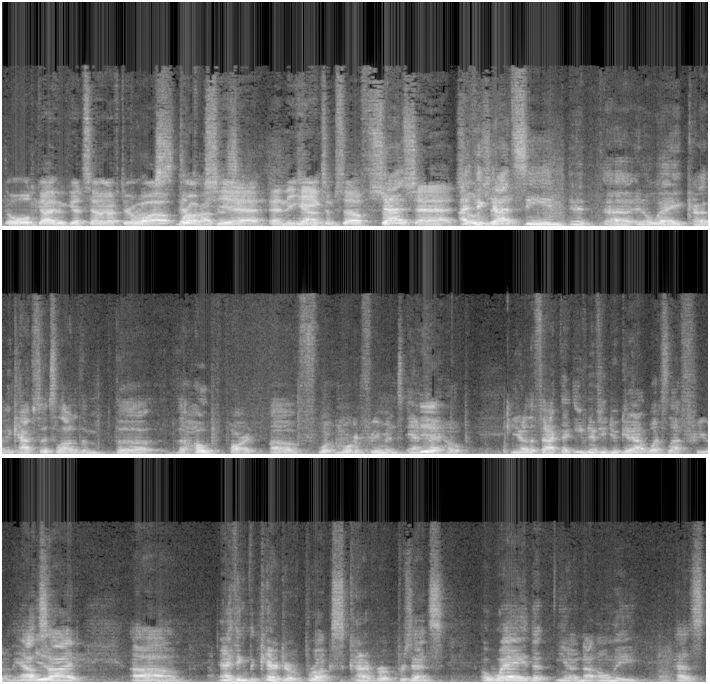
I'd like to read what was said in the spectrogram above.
the old guy who gets out after a while, that's what I was Brooks, yeah, and he Yeah. hangs himself. So That- sad. I think sad. that scene, in a, uh, in a way, kind of encapsulates a lot of the the, the hope part of what Morgan Freeman's anti-hope. You know, the fact that even if you do get out, what's left for you on the outside. Um, and I think the character of Brooks kind of represents a way that you know not only has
